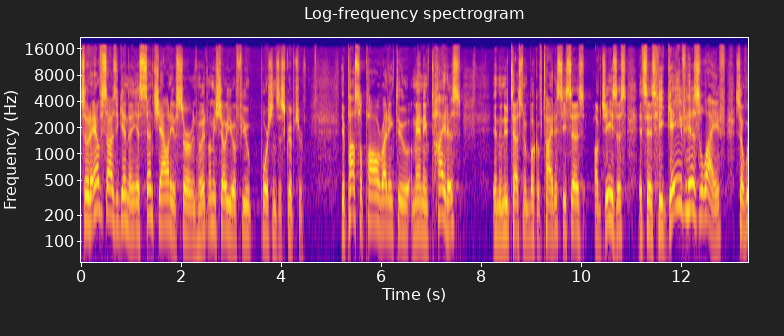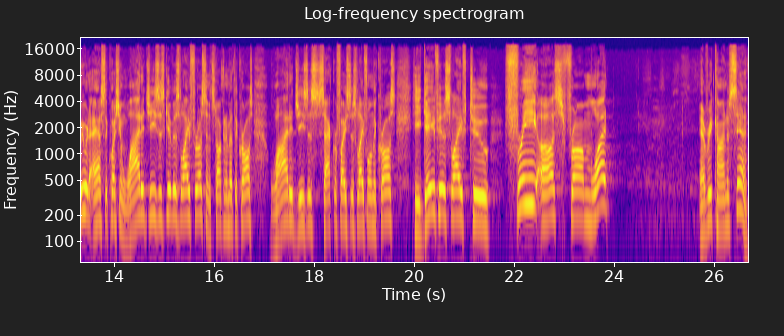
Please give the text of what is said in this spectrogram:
So, to emphasize again the essentiality of servanthood, let me show you a few portions of Scripture. The Apostle Paul, writing to a man named Titus in the New Testament book of Titus, he says of Jesus, it says, He gave His life. So, if we were to ask the question, why did Jesus give His life for us? And it's talking about the cross. Why did Jesus sacrifice His life on the cross? He gave His life to free us from what? every kind of sin.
